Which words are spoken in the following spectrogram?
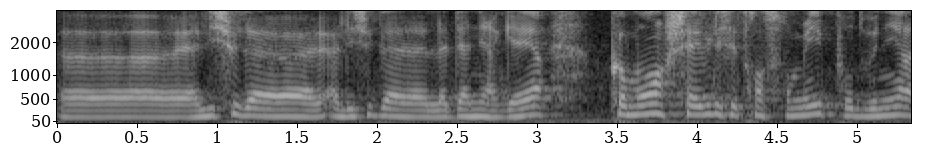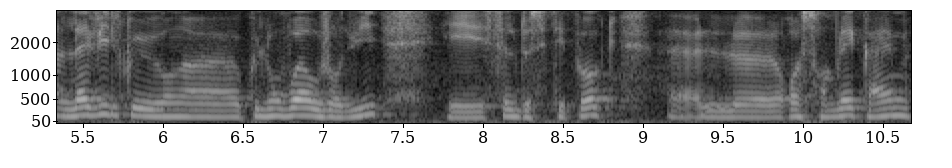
à l'issue de, la, de la, dernière guerre, comment Chaville s'est transformée pour devenir la ville que, que l'on voit aujourd'hui. Et celle de cette époque le ressemblait quand même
